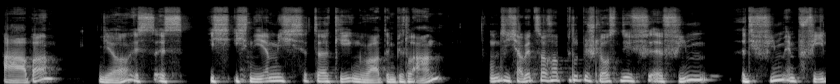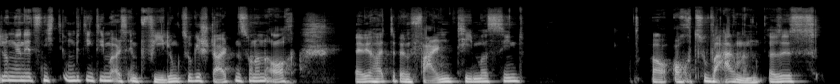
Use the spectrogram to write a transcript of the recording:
Aber ja, es, es, ich, ich näher mich der Gegenwart ein bisschen an. Und ich habe jetzt auch ein bisschen beschlossen, die äh, Film, die Filmempfehlungen jetzt nicht unbedingt immer als Empfehlung zu gestalten, sondern auch, weil wir heute beim Fallenthema sind, auch zu warnen. Also es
